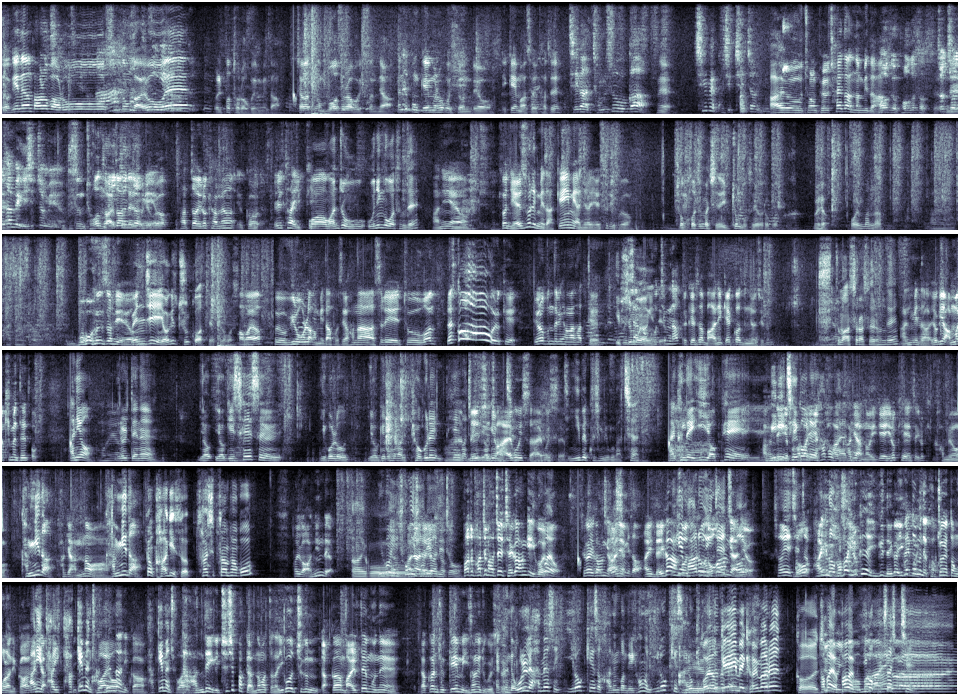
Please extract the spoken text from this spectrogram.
여기는 바로 바로 신동가요의 리포터 러브입니다. 제가 지금 무엇을 하고 있었냐? 핸드폰 게임을 하고 있었는데요. 이 게임 아세요, 다들? 제가 점수가 네. 797점입니다. 아유, 저랑 별 차이도 안 납니다. 버그 버그 썼어요. 저 네. 1320점이에요. 무슨 저건 저 말도 안 되는 2000 소리고요. 봤죠? 이렇게 하면 이거 1타 2피. 와 완전 우, 운인 것 같은데? 아니에요. 이건 예술입니다. 게임이 아니라 예술이고요. 저 거짓말 치네 입 좀 보세요 여러분 왜요? 얼마나 가증스러워. 뭔 소리예요? 왠지 여기서 죽을 것 같아요 제가 봤을 때 봐봐요. 그리고 위로 올라갑니다. 보세요. 하나, 3, 2, 1, let's go! 이렇게 여러분들이 향한 하트. 입술 모양인데요 이렇게 해서 많이 깼거든요, 지금. 좀 아슬아슬한데? 아닙니다. 여기 안 막히면 된. 어, 아니요. 이럴 때는 여, 여기 셋을 이걸로 여기로 해가지고 벽을 해, 해가지고 네, 여기 저 알고 있어요, 알고 있어요. 296을 맞춰야 돼. 아니 근데 이 옆에 아, 근데 미리 이게 제거를 봐봐, 이게 하고 가, 가야 각이 돼. 안 나와. 이게 이렇게 해서 이렇게 가면 갑니다. 각이 안 나와. 갑니다. 형 각이 있어 43 하고 아 이거 아닌데. 아이고 이건 손이 아니, 아니, 저려야 이렇게- 되죠. 맞아, 맞지, 맞지. 제가 한 게 이거예요. 봐봐요. 제가 이거 한 게 아니에요. 잘했습니다. 아니 내가 한 이게 거지. 바로 그거 너가 이제 한 게 저- 아니에요. 저의 진짜 너, 아니 봐봐 이렇게 이게 내가 이것 때문에 걱정했던 거라니까. 아니 이게 다, 다 깨면 안 좋아요. 된다니까. 다 깨면 좋아요. 다 안 돼. 이게 70밖에 안 남았잖아. 이거 지금 약간 말 때문에 약간 지금 게임이 이상해지고 있어요. 아니, 근데 원래 하면서 이렇게 해서 가는 건데 형은 이렇게 해서 이렇게. 과연 게임의 결말은 거주 봐봐요, 봐봐요. 이거 147.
